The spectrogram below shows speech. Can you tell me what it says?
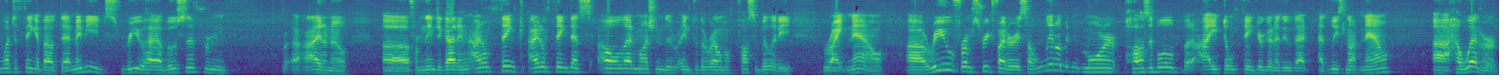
what to think about that. Maybe it's Ryu Hayabusa from I don't know. Uh, from Ninja Gaiden. I don't think I don't think that's all that much in the, into the realm of possibility right now. Uh, Ryu from Street Fighter is a little bit more possible, but I don't think they're going to do that, at least not now. Uh, however,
